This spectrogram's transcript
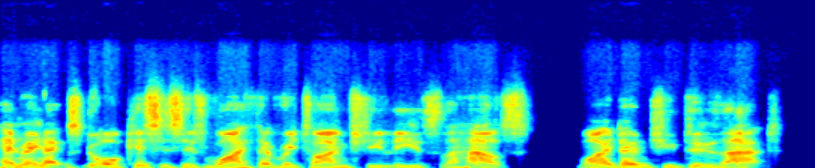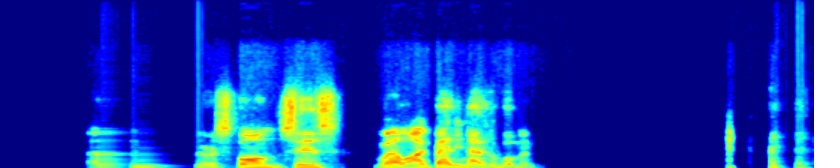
"Henry next door kisses his wife every time she leaves the house. Why don't you do that?" And the response is, well, I barely know the woman.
